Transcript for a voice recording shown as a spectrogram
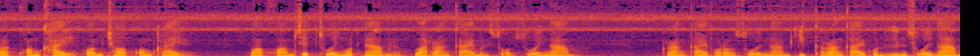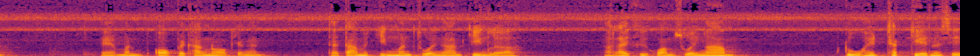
รักความใคร่ความชอบความใคร่ว่าความเสร็จสวยงดงามเนี่ยว่าร่างกายมันสสวยงาม ร่างกายของเราสวยงามจิตร่างกายคนอื่นสวยงามเนี่ยมันออกไปข้างนอกอย่างนั้น แต่ตามไม่จริงมันสวยงามจริงเหรอ อะไรคือความสวยงาม ดูให้ชัดเจนเลยสิ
